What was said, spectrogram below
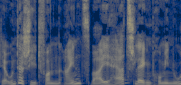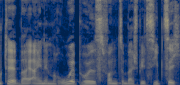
der Unterschied von ein, zwei Herzschlägen pro Minute bei einem Ruhepuls von zum Beispiel 70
